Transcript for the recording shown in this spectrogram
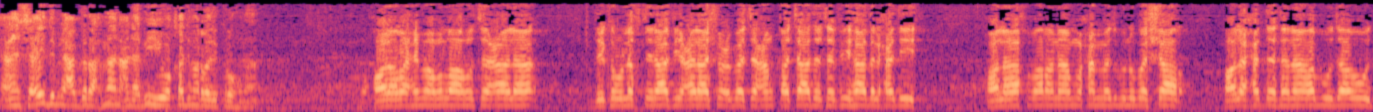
عن سعيد بن عبد الرحمن عن أبيه وقد مر ذكرهما. وقال رحمه الله تعالى ذكر الاختلاف على شعبة عن قتادة في هذا الحديث. قال أخبرنا محمد بن بشار. قال حدثنا أبو داود.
